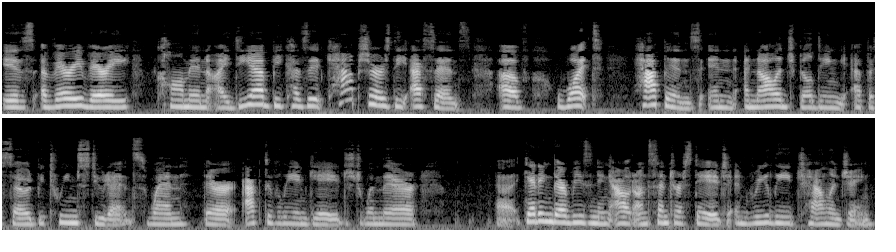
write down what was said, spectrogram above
is a very, very common idea because it captures the essence of what happens in a knowledge building episode between students when they're actively engaged, when they're uh, getting their reasoning out on center stage and really challenging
